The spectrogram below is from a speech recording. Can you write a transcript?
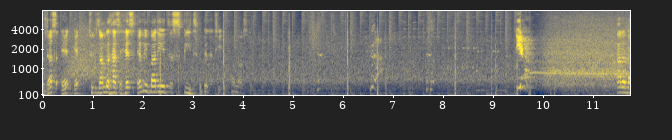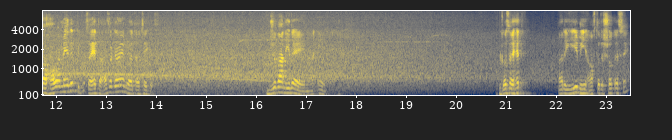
So does it, it, to example has has everybody the speed ability or not? Yeah. I don't know how I made it because I had the other guy, but I take it. Giovanni Reyna. Eh. Because I had Adeyemi after the shot, I think.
